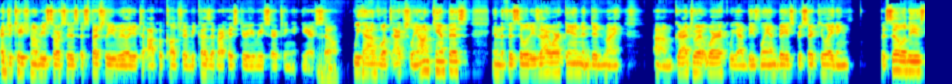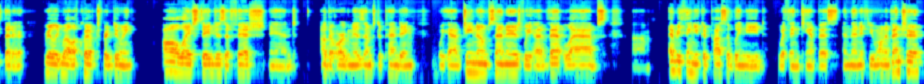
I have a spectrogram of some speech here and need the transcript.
educational resources especially related to aquaculture because of our history researching it here so we have what's actually on campus in the facilities I work in and did my um, graduate work. We have these land based recirculating facilities that are really well equipped for doing all life stages of fish and other organisms, depending. We have genome centers, we have vet labs, um, everything you could possibly need within campus. And then if you want to venture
